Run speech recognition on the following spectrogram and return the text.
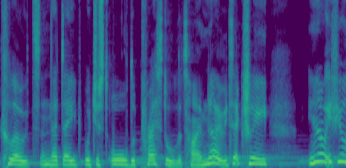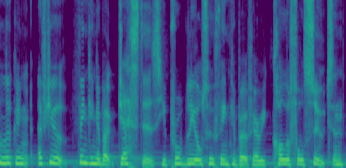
clothes and that they were just all depressed all the time. No, it's actually you know, if you're looking, if you're thinking about jesters, you probably also think about very colourful suits, and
